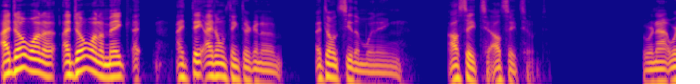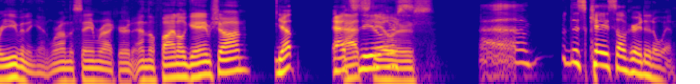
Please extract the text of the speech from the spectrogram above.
I don't want to. I don't want to make. I, I think. I don't think they're gonna. I don't see them winning. I'll say. Two, I'll say two and two. We're not. We're even again. We're on the same record. And the final game, Sean, Yep. At, at Steelers. Steelers. Uh, for this case, I'll grade it a win.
